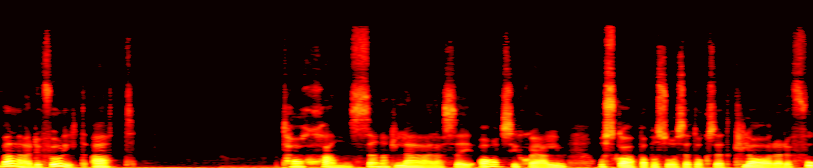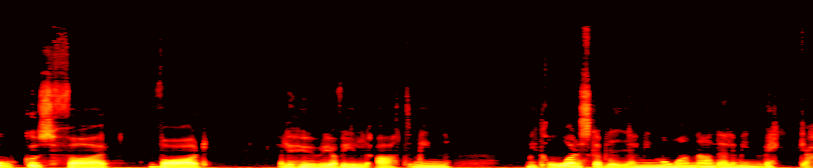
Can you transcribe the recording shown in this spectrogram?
värdefullt att ta chansen att lära sig av sig själv och skapa på så sätt också ett klarare fokus för vad eller hur jag vill att min, mitt år ska bli, eller min månad eller min vecka.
